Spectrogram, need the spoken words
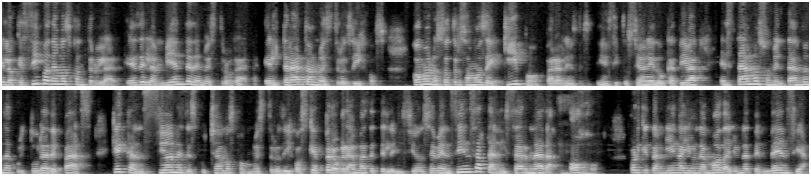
que lo que sí podemos controlar es el ambiente de nuestro hogar, el trato a nuestros hijos, cómo nosotros somos de equipo para la institución educativa, estamos fomentando una cultura de paz. ¿Qué canciones escuchamos con nuestros hijos? ¿Qué programas de televisión se ven? Sin satanizar nada, ojo, porque también hay una moda, hay una tendencia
